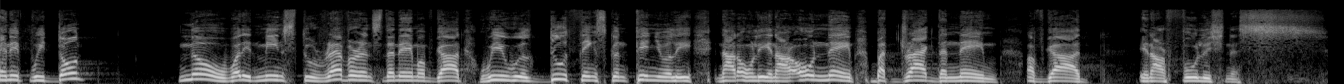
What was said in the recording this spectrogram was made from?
And if we don't know what it means to reverence the name of God, we will do things continually, not only in our own name, but drag the name of God in our foolishness.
